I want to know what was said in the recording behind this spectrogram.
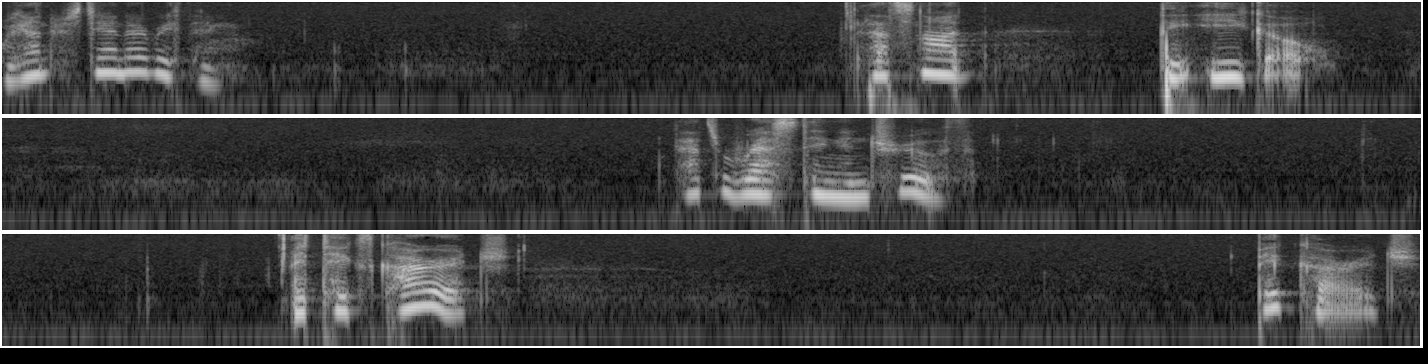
we understand everything. That's not the ego. That's resting in truth. It takes courage. Big courage.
